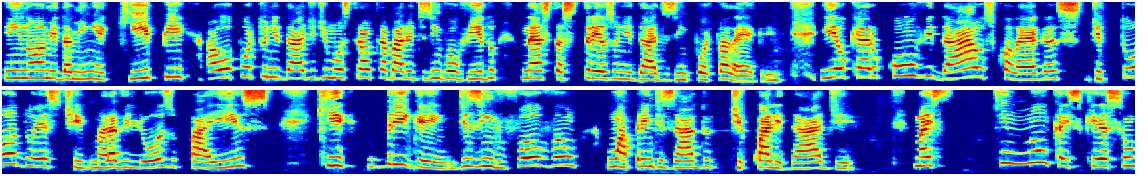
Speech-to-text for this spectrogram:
em nome da minha equipe, a oportunidade de mostrar o trabalho desenvolvido nestas três unidades em Porto Alegre. E eu quero convidar os colegas de todo este maravilhoso país que briguem, desenvolvam um aprendizado de qualidade, mas que nunca esqueçam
